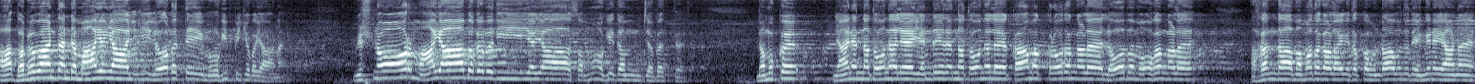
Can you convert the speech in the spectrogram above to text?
ആ ഭഗവാൻ തന്റെ മായയാൽ ഈ ലോകത്തെ മോഹിപ്പിക്കുകയാണ്. വിഷ്ണോർ മായാഭഗവതീയയാ സമ്മോഹിതം ജഗത്ത്. നമുക്ക് ഞാനെന്ന തോന്നൽ എന്റേതെന്ന തോന്നൽ കാമക്രോധങ്ങൾ ലോപമോഹങ്ങൾ അഹന്ത മമതകൾ ഇതൊക്കെ ഉണ്ടാവുന്നത് എങ്ങനെയാണ്?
